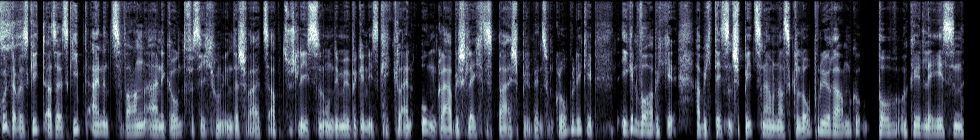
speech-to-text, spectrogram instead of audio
Gut, aber es gibt, also es gibt einen Zwang, eine Grundversicherung in der Schweiz abzuschließen. Und im Übrigen ist Kickel ein unglaublich schlechtes Beispiel, wenn es um Globuli geht. Irgendwo habe ich, habe ich dessen Spitznamen als Globuli-Raum gelesen,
